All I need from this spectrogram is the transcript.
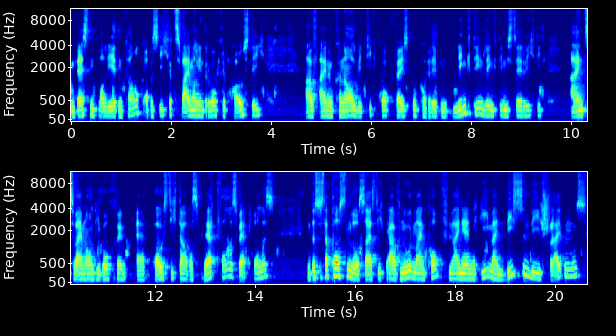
im besten Fall jeden Tag, aber sicher zweimal in der Woche poste ich auf einem Kanal wie TikTok, Facebook oder eben LinkedIn. LinkedIn ist sehr wichtig. Ein, zweimal die Woche äh, poste ich da was Wertvolles, Wertvolles. Und das ist ja kostenlos. Das heißt, ich brauche nur meinen Kopf, meine Energie, mein Wissen, wie ich schreiben muss,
